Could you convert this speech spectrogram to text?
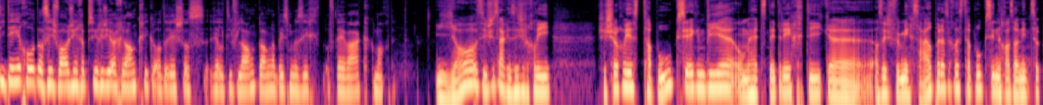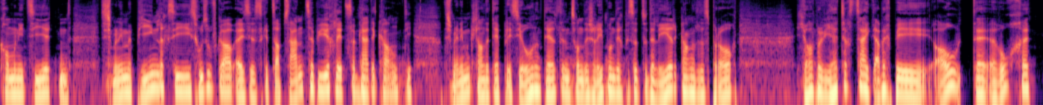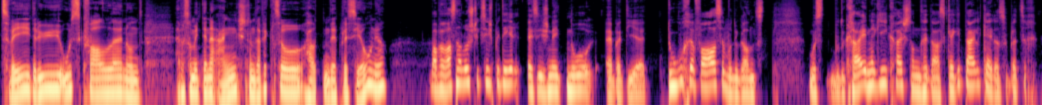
die Idee gekommen, das ist wahrscheinlich eine psychische Erkrankung oder ist das relativ lang gegangen, bis man sich auf den Weg gemacht hat? Ja, es ist, sagen, es ist ein bisschen es war schon ein, ein Tabu irgendwie und man hat es nicht richtig, äh, also es war für mich selber ein, ein Tabu gewesen, ich habe es auch nicht so kommuniziert und es war mir immer peinlich gewesen, das Hausaufgabe, also es gibt Absenzenbücher jetzt so gegeben, Kante, es ist mir immer gestanden, Depression und die Eltern so unterschrieben und ich bin so zu der Lehrer gegangen, die das braucht. Ja, aber wie hat sich gezeigt? Aber ich bin auch eine Woche, zwei, drei ausgefallen und einfach so mit diesen Ängsten und einfach so halt eine Depression, ja. Aber was noch lustig ist bei dir, es ist nicht nur eben die Tauchenphase, wo du ganz, wo, du keine Energie hast, sondern es hat auch das Gegenteil gegeben, du plötzlich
